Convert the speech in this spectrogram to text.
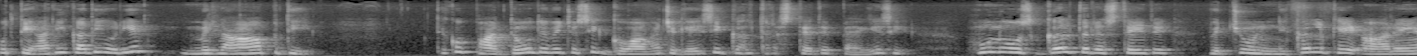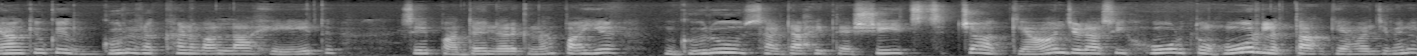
ਉਹ ਤਿਆਰੀ ਕਦੀ ਹੋ ਰਹੀ ਹੈ? ਮਿਲਾਪ ਦੀ। ਦੇਖੋ, ਪਾਦੋਂ ਦੇ ਵਿੱਚ ਅਸੀਂ ਗਵਾਚ ਗਏ ਸੀ, ਗਲਤ ਰਸਤੇ ਤੇ ਪੈ ਗਏ ਸੀ। ਹੁਣ ਉਸ ਗਲਤ ਰਸਤੇ ਦੇ ਵਿੱਚੋਂ ਨਿਕਲ ਕੇ ਆ ਰਹੇ ਹਾਂ, ਕਿਉਂਕਿ ਗੁਰ ਰੱਖਣ ਵਾਲਾ ਹੇਤ ਸੇ ਪਾਦੇ ਨਰਕ ਨਾ ਪਾਈਏ। ਗੁਰੂ ਸਾਡਾ ਹਿਤੈਸ਼ੀ ਸੱਚਾ ਗਿਆਨ ਜਿਹੜਾ ਸੀ, ਹੋਰ ਤੋਂ ਹੋਰ ਲੱਤਾ ਗਿਆਨ ਜਿਵੇਂ ਨਾ,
